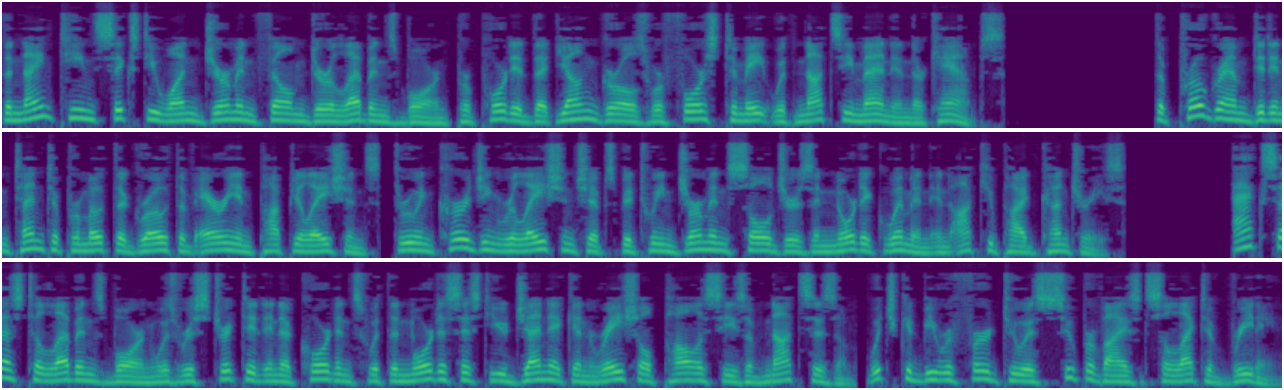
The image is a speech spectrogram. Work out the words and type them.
The 1961 German film Der Lebensborn purported that young girls were forced to mate with Nazi men in their camps. The program did intend to promote the growth of Aryan populations, through encouraging relationships between German soldiers and Nordic women in occupied countries. Access to Lebensborn was restricted in accordance with the Nordicist eugenic and racial policies of Nazism, which could be referred to as supervised selective breeding.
